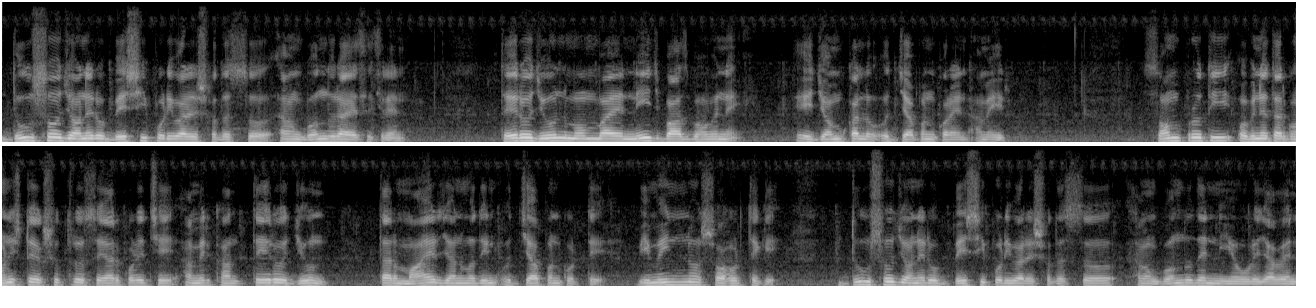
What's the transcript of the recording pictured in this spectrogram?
দুশো জনেরও বেশি পরিবারের সদস্য এবং বন্ধুরা এসেছিলেন। তেরো জুন মুম্বাইয়ের নিজ বাসভবনে এই জমকালো উদযাপন করেন আমির। সম্প্রতি অভিনেতার ঘনিষ্ঠ এক সূত্র শেয়ার করেছে, আমির খান তেরো জুন তার মায়ের জন্মদিন উদযাপন করতে বিভিন্ন শহর থেকে দুশো জনেরও বেশি পরিবারের সদস্য এবং বন্ধুদের নিয়ে উড়ে যাবেন।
